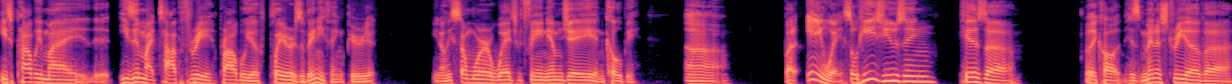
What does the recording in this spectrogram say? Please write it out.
He's probably my, he's in my top three, probably, of players of anything, period. You know, he's somewhere wedged between MJ and Kobe. Uh, but anyway, so he's using his, uh, what do they call it? His ministry of, uh,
